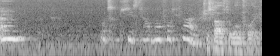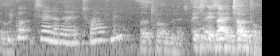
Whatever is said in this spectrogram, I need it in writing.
Um, what time did you start? One forty-five. Just after one forty-five. We've got uh, another twelve minutes. Another twelve minutes. Is, is that in total,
